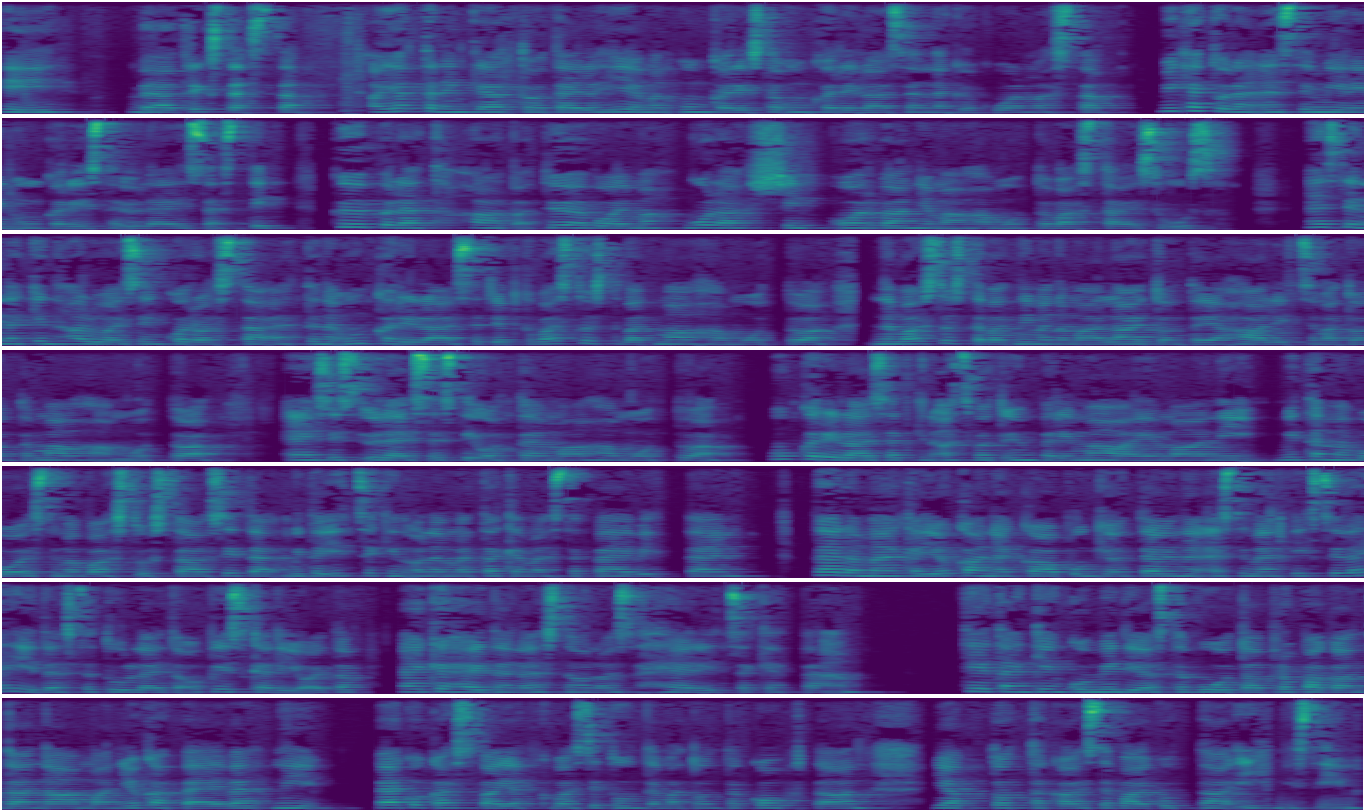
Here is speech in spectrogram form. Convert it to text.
Hei, Beatrix tässä. Ajattelin kertoa teille hieman Unkarista unkarilaisen näkökulmasta. Mikä tulee ensin mielin Unkarista yleisesti? Kyypylät, halpa työvoima, gulashi, Orban ja maahanmuuttovastaisuus. Ensinnäkin haluaisin korostaa, että ne unkarilaiset, jotka vastustavat maahanmuuttoa, ne vastustavat nimenomaan laitonta ja hallitsematonta maahanmuuttoa, ei siis yleisesti ottaen maahanmuuttoa. Unkarilaisetkin asuvat ympäri maailmaa, niin mitä me voisimme vastustaa sitä, mitä itsekin olemme tekemässä päivittäin? Täällä melkein jokainen kaupunki on täynnä esimerkiksi lähi tulleita opiskelijoita, eikä heidän läsnäolonsa häiritse ketään. Tietenkin kun mediasta vuotaa propagandaa naamaan joka päivä, niin Pelko kasvaa jatkuvasti tuntematonta kohtaan ja totta kai se vaikuttaa ihmisiin.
